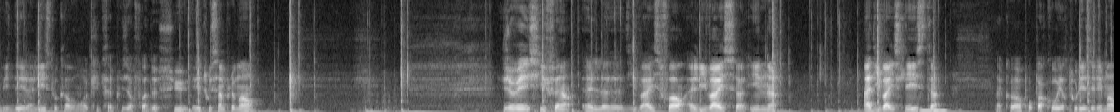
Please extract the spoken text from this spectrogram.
vider la liste au cas où on cliquerait plusieurs fois dessus et tout simplement je vais ici faire lDevice for lDevice in à device list, d'accord, pour parcourir tous les éléments.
